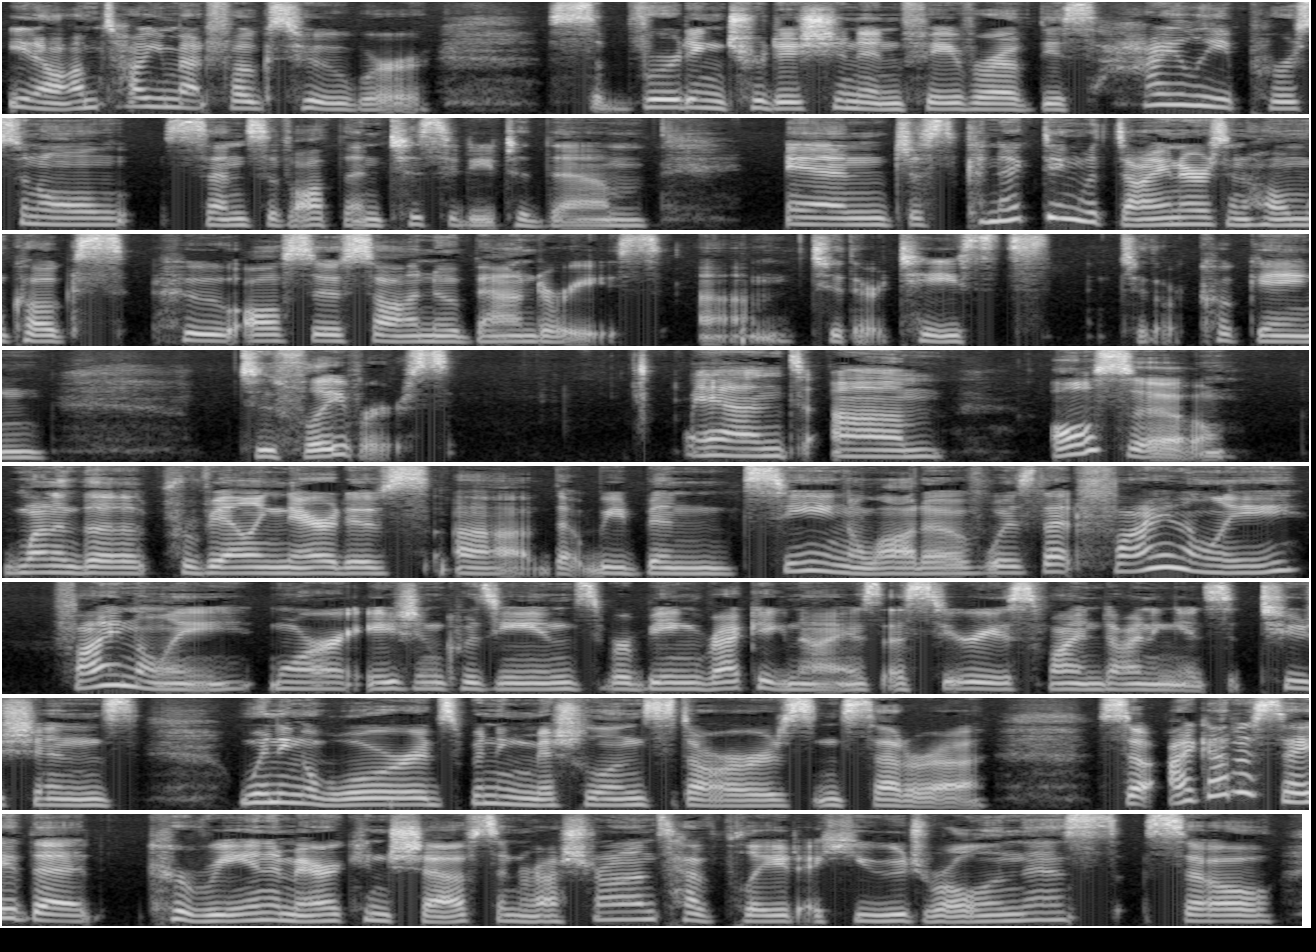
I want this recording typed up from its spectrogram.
you know, I'm talking about folks who were subverting tradition in favor of this highly personal sense of authenticity to them and just connecting with diners and home cooks who also saw no boundaries um, to their tastes, to their cooking, to flavors. And um, also, one of the prevailing narratives uh, that we've been seeing a lot of was that finally, finally, more Asian cuisines were being recognized as serious fine dining institutions, winning awards, winning Michelin stars, etc. So I got to say that Korean American chefs and restaurants have played a huge role in this. So,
